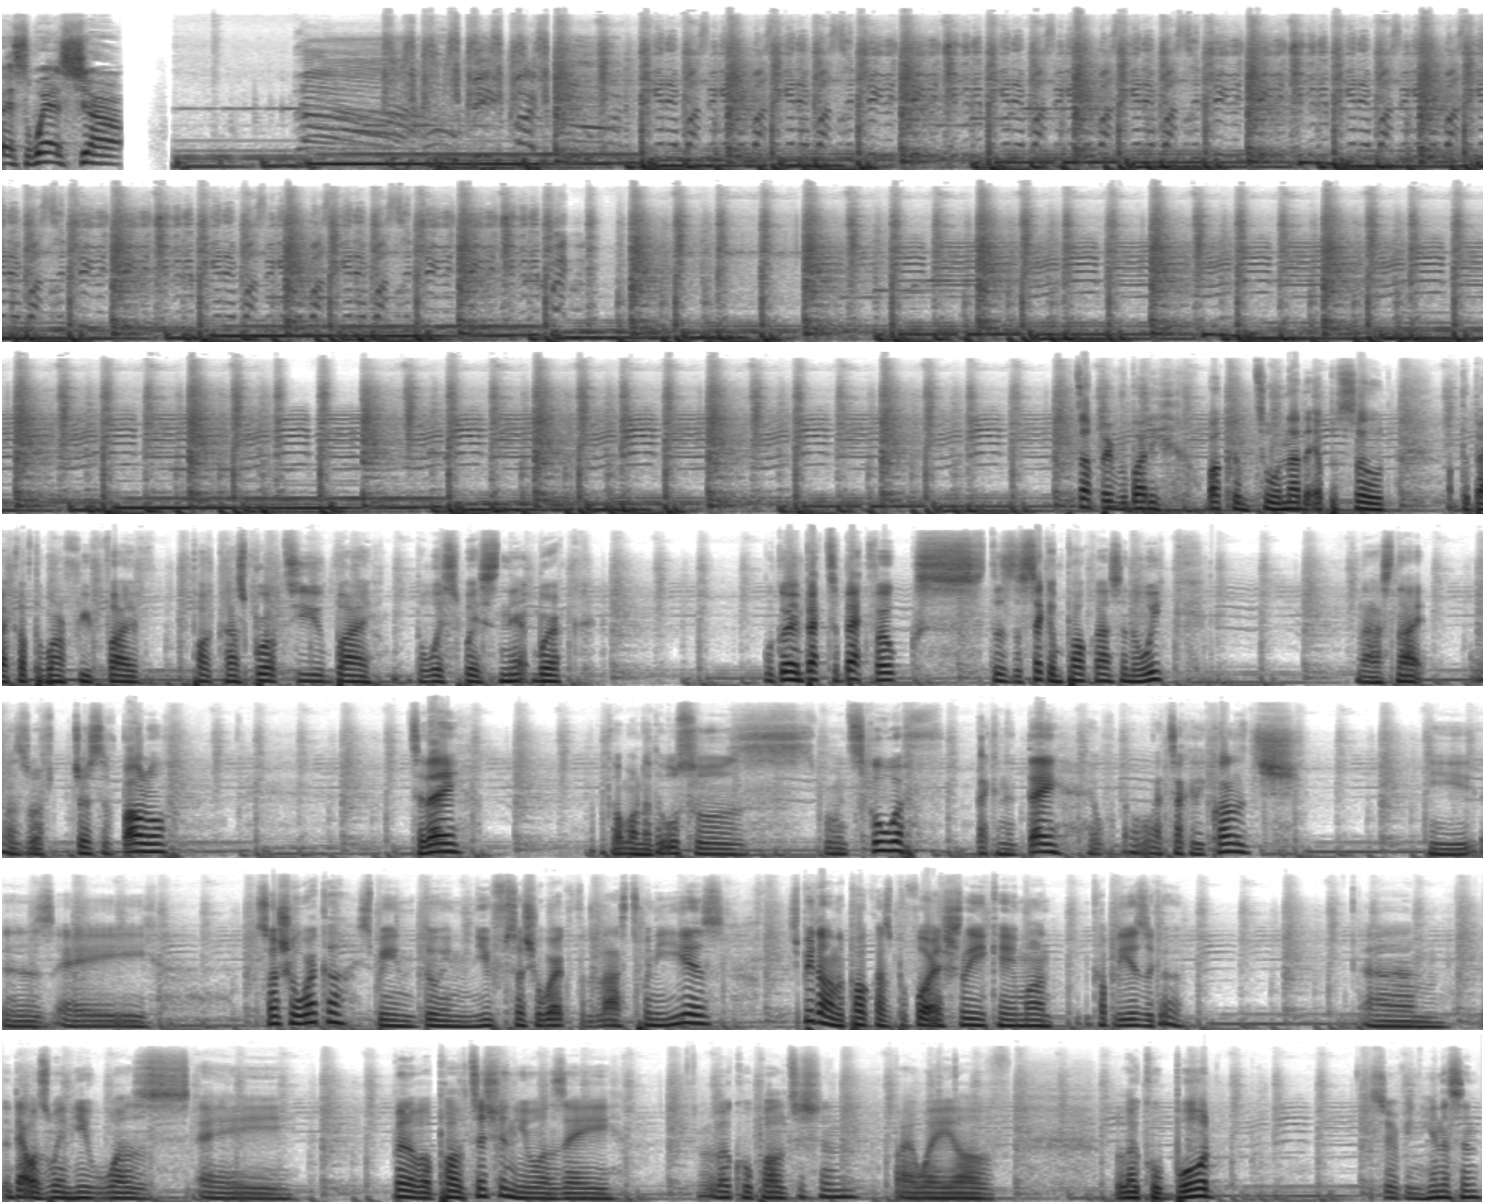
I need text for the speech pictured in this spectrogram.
West West, y'all. What's up, everybody? Welcome to another episode the Back of the 135 podcast brought to you by the WesWes Network. We're going back to back, folks. This is the second podcast in the week. Last night was with Joseph Paulo. Today, got one of the Usos we went to school with back in the day at Waitakere College. He is a social worker. He's been doing youth social work for the last 20 years. He's been on the podcast before, actually. He came on a couple of years ago. Um, that was when he was a bit of a politician. He was a local politician by way of local board serving Henderson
